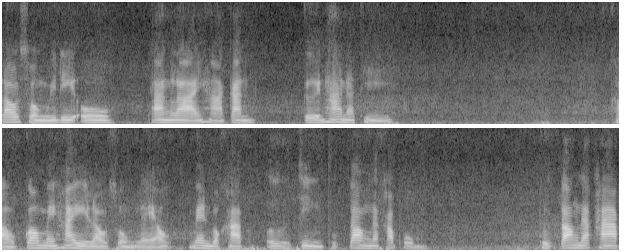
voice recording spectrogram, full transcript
เราส่งวิดีโอทางไลน์หากันเกินห้านาที เขาก็ไม่ให้เราส่งแล้ว แม่นบอกครับ เออจริงถูกต้องนะครับผม ถูกต้องนะครับ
